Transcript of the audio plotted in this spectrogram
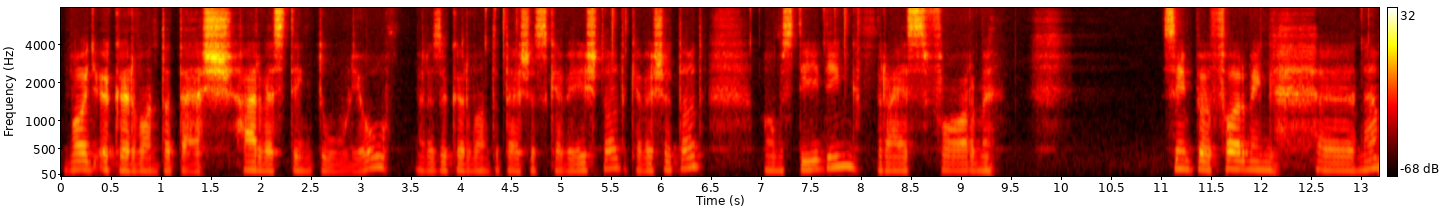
vagy ökörvontatás. Harvesting Tool, jó? Mert az ökörvontatás az kevést ad, keveset ad. Homesteading, Rice Farm, Simple farming nem,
